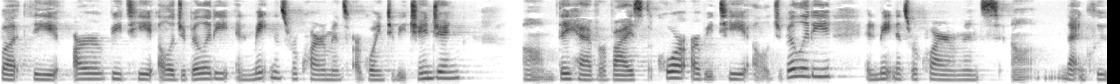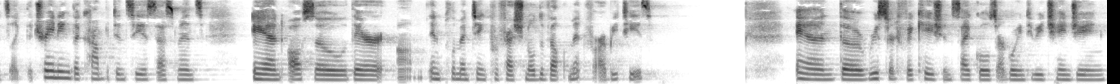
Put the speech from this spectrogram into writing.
but the RBT eligibility and maintenance requirements are going to be changing. Um, they have revised the core RBT eligibility and maintenance requirements. Um, that includes like the training, the competency assessments, and also they're um, implementing professional development for RBTs. And the recertification cycles are going to be changing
